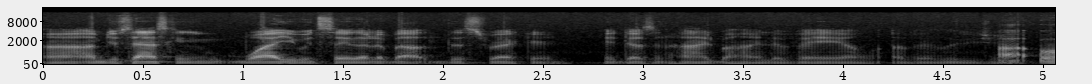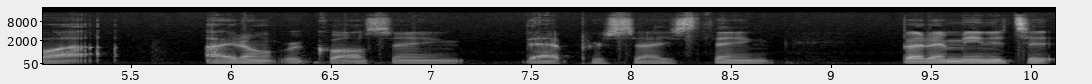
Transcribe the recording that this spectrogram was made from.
Uh, I'm just asking why you would say that about this record. It doesn't hide behind a veil of illusion. Uh, well, I- I don't recall saying that precise thing, but I mean, it's a,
